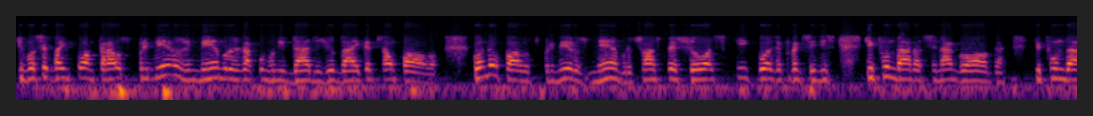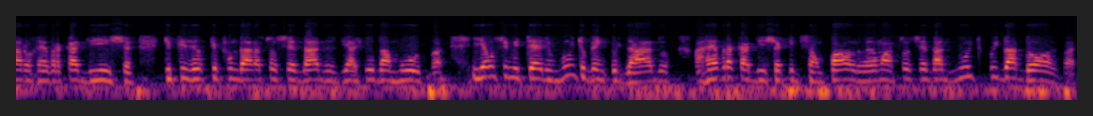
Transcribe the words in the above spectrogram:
que você vai encontrar os primeiros membros da comunidade judaica de São Paulo. Quando eu falo os primeiros membros, são as pessoas que, coisa como é que se diz, que fundaram a sinagoga, que fundaram o Rebra Kadisha, que, fizeram, que fundaram as sociedades de ajuda mútua. E é um cemitério muito bem cuidado. A Rebra Kadisha aqui de São Paulo é uma sociedade muito cuidadosa.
